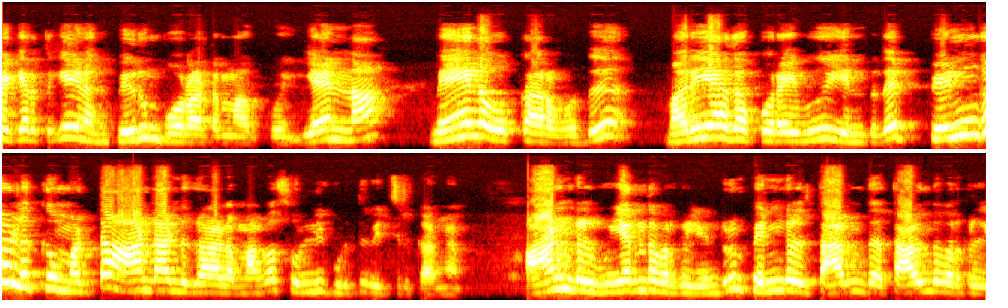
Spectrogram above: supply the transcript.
வைக்கிறதுக்கே எனக்கு பெரும் போராட்டமாக இருக்கும். ஏன்னா மேலே உட்காரவது மரியாதை குறைவு என்பதை பெண்களுக்கு மட்டும் ஆண்டாண்டு காலமாக சொல்லி கொடுத்து வச்சிருக்காங்க. ஆண்கள் உயர்ந்தவர்கள் என்றும் பெண்கள் தாழ்ந்த தாழ்ந்தவர்கள்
